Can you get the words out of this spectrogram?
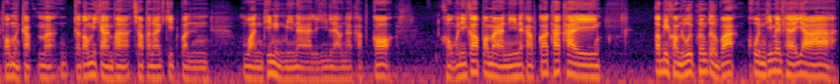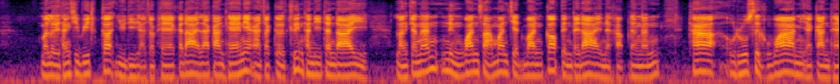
เพราะเหมือนกับมาจะต้องมีการพาชาปนากิจวันวันที่ 1 มีนาอะไรนี้แล้วนะครับ ก็ของวันนี้ก็ประมาณนี้นะครับ ก็ถ้าใครก็มีความรู้เพิ่มเติมว่าคนที่ไม่แพ้ยามาเลยทั้งชีวิตก็อยู่ดีอาจจะแพ้ก็ได้ และการแพ้เนี่ยอาจจะเกิดขึ้นทันทีทันใด หลังจากนั้น 1 วัน 3 วัน 7 วันก็เป็นไปได้นะครับ ดังนั้นถ้ารู้สึกว่ามีอาการแพ้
